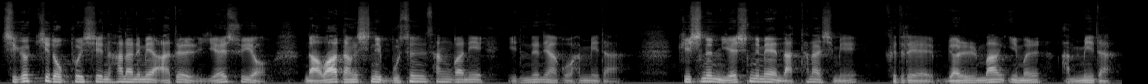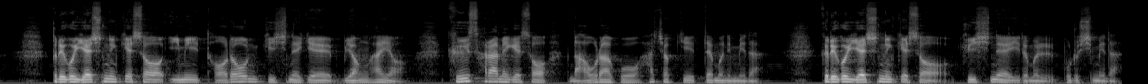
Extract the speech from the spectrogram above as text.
지극히 높으신 하나님의 아들 예수여 나와 당신이 무슨 상관이 있느냐고 합니다. 귀신은 예수님의 나타나심이 그들의 멸망임을 압니다. 그리고 예수님께서 이미 더러운 귀신에게 명하여 그 사람에게서 나오라고 하셨기 때문입니다. 그리고 예수님께서 귀신의 이름을 부르십니다.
